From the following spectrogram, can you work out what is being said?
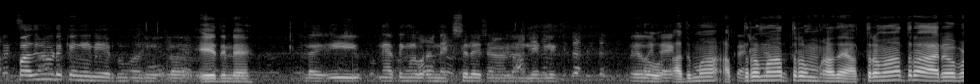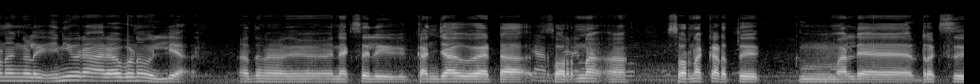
അപ്പൊ അതിനോടൊക്കെ എങ്ങനെയായിരുന്നു അത് ഏതിന്റെ ഈ നേരത്തെ നിങ്ങൾ പറഞ്ഞ നെക്സലേറ്റ് ആണ് അല്ലെങ്കിൽ ഏ, ഓ അത് മാ അത്രമാത്രം അതെ അത്രമാത്രം ആരോപണങ്ങൾ ഇനിയൊരു ആരോപണവും ഇല്ല. അത് നക്സൽ കഞ്ചാവ് വേട്ട സ്വർണ സ്വർണക്കടത്ത് സ്വർണക്കടത്ത് ഉം, ഡ്രഗ്സ്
